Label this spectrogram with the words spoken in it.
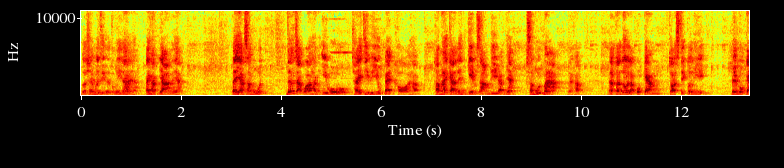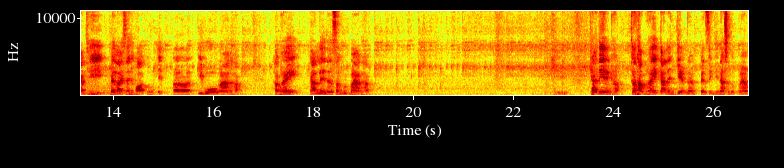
โดยใช้มือถือตรงนี้ได้นะได้ขับยานเนี้ยได้อย่างสมูท เนื่องจากว่าทาง evo ใช้ GPU 8 core ครับทำให้การเล่นเกม 3D แบบนี้สมูทมากนะครับ แล้วก็ด้วยหลักโปรแกรม joystick ตัวนี้ เป็นโปรแกรมที่เป็นลเซนส์เฉพาะตรง evo มานะครับทำให้การเล่นนั้นสมูทมากนะครับโอเค แค่นี้เองครับ ก็ทำให้การเล่นเกมนั้นเป็นสิ่งที่น่าสนุกมาก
